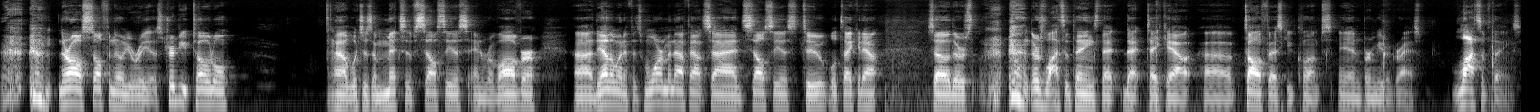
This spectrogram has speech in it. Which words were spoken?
They're all sulfonylureas. Tribute Total, uh, which is a mix of Celsius and Revolver. Uh, the other one, if it's warm enough outside, Celsius too, we'll take it out. So there's there's lots of things that that take out uh, tall fescue clumps in Bermuda grass. Lots of things.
